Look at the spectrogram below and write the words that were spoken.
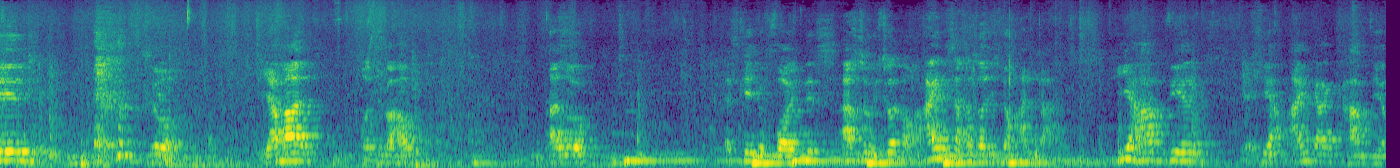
erzählen. So, jammern und überhaupt. Also, es geht um Folgendes. Achso, ich soll noch eine Sache soll ich noch ansagen. Hier haben wir, hier am Eingang haben wir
